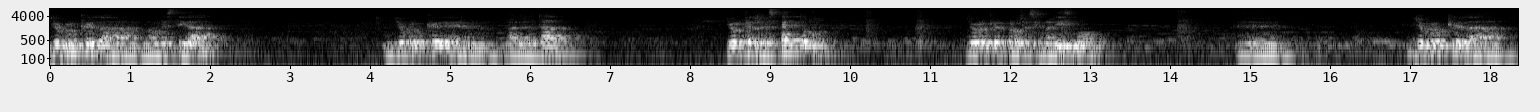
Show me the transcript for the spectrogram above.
Yo creo que la, la, honestidad, yo creo que la lealtad, yo creo que el respeto, yo creo que el profesionalismo, eh, yo creo que la,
